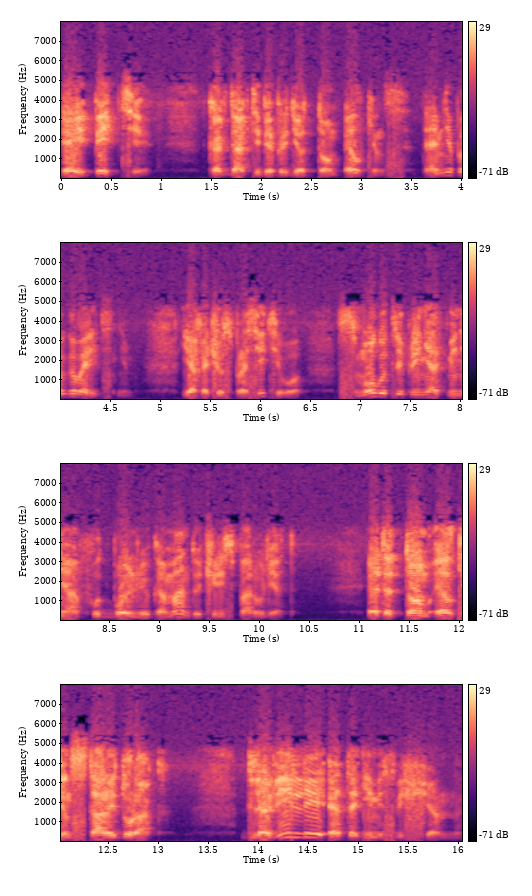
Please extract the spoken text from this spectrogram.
«Эй, Петти, когда к тебе придет Том Элкинс, дай мне поговорить с ним. Я хочу спросить его, смогут ли принять меня в футбольную команду через пару лет. Этот Том Элкинс старый дурак. Для Вилли это имя священно.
